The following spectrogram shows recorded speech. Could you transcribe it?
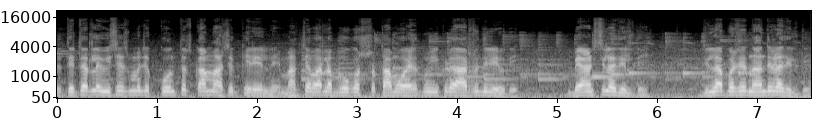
तर त्याच्यातलं विशेष म्हणजे कोणतंच काम असं केलेलं नाही. मागच्या बारला बोगस कामं व्हायला तुम्ही इकडे अर्ज दिले होते. ब्याऐंशीला दिले ते जिल्हा परिषद नांदेडला दिले ते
